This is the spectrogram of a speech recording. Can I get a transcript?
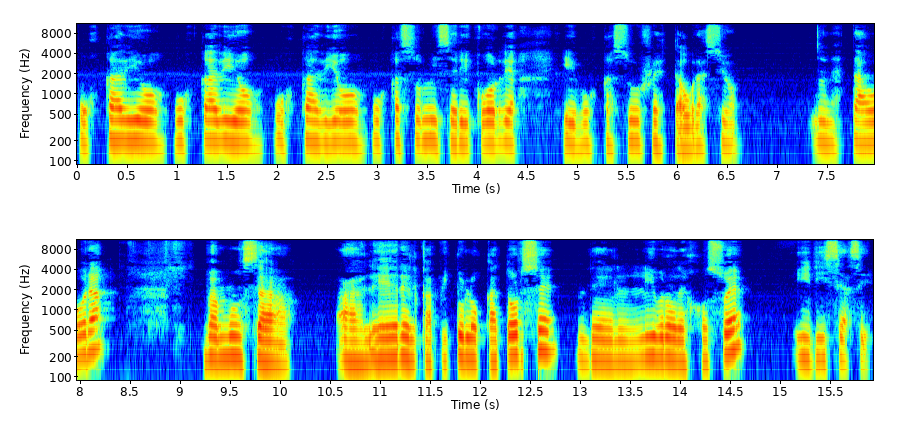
Busca a Dios, busca a Dios, busca a Dios, busca su misericordia y busca su restauración. En esta hora vamos a, a leer el capítulo 14 del libro de Josué y dice así.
